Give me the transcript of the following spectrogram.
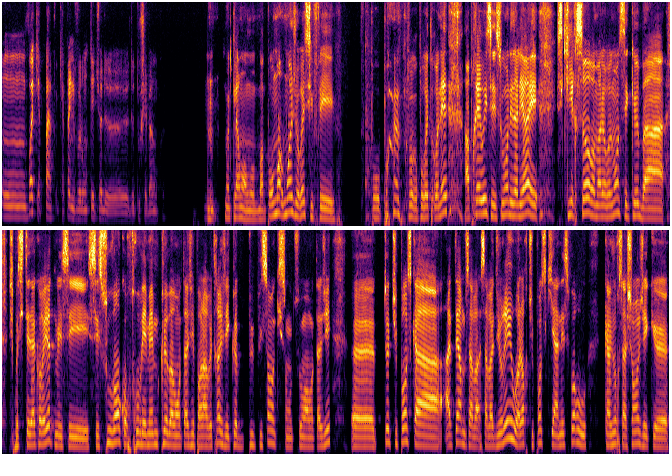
on voit qu'il n'y a, a, pas une volonté tu vois, de, de toucher le ballon. Mmh. clairement, bah, pour moi, moi j'aurais sifflé pour, pour, pour, être honnête. Après, oui, c'est souvent des aléas et ce qui ressort malheureusement, c'est que, bah, je sais pas si tu es d'accord, Elliot, mais c'est souvent qu'on retrouve les mêmes clubs avantagés par l'arbitrage, les clubs plus puissants qui sont souvent avantagés. Euh, toi, tu penses qu'à à terme, ça va, ça va durer ou alors tu penses qu'il y a un espoir ou qu'un jour ça change et que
